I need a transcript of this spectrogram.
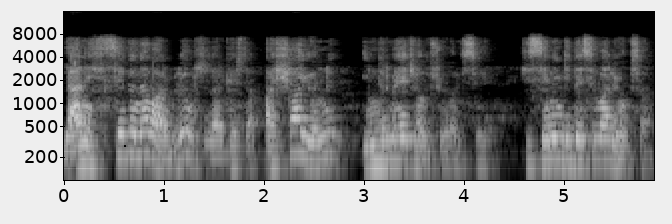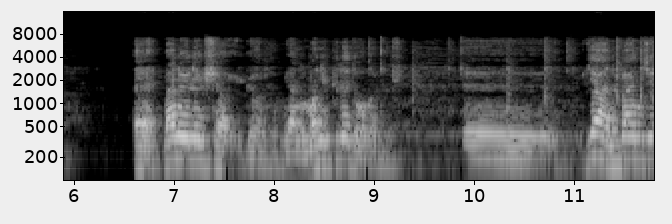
Yani hissede ne var biliyor musunuz arkadaşlar? Aşağı yönlü indirmeye çalışıyorlar hisseyi. Hissenin gidesi var yoksa. Evet ben öyle bir şey gördüm. Yani manipüle de olabilir. Ee, yani bence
